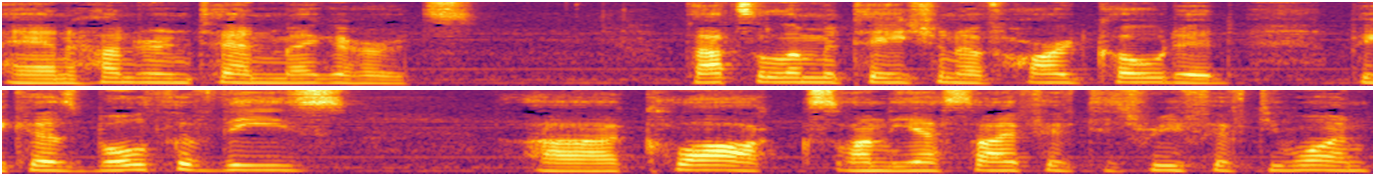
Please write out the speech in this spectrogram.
and 110 megahertz. That's a limitation of hard-coded because both of these uh, clocks on the SI5351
